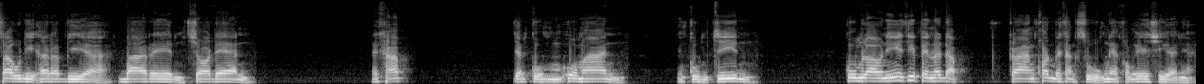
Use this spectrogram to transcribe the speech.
ซาอุดีอาระเบีย บาเรน จอร์แดนนะครับ อย่างกลุ่มโอมาน อย่างกลุ่มจีน กลุ่มเหล่านี้ที่เป็นระดับกลางค่อนไปทางสูงเนี่ยของเอเชียเนี่ย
